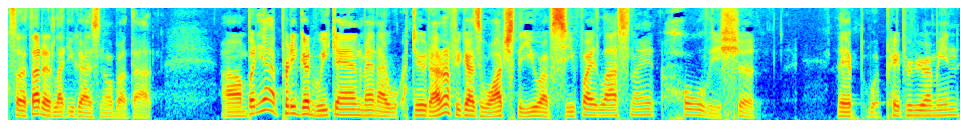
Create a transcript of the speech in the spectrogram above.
So I thought I'd let you guys know about that. Um, but yeah, pretty good weekend, man. I dude, I don't know if you guys watched the UFC fight last night. Holy shit, the pay per view. I mean,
